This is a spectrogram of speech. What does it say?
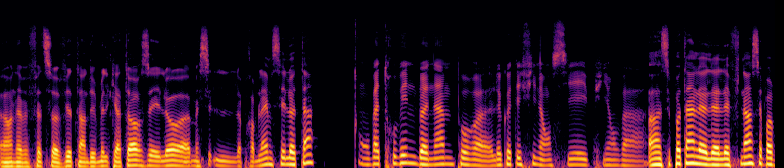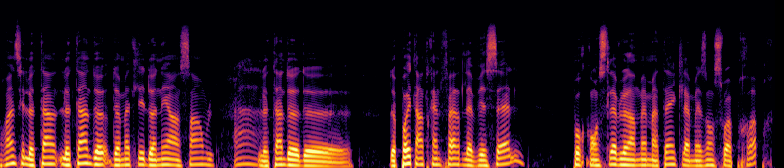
Euh, on avait fait ça vite en 2014 et là, euh, mais le problème, c'est le temps. On va trouver une bonne âme pour euh, le côté financier et puis on va. Ah, c'est pas tant le, le- le finance, c'est pas le problème, c'est le temps, le temps de, de mettre les données ensemble. Ah, Le temps de ne de, de pas être en train de faire de la vaisselle pour qu'on se lève le lendemain matin et que la maison soit propre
